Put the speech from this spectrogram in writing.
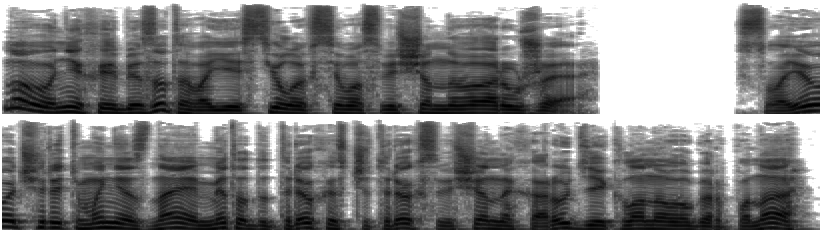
но у них и без этого есть сила всего священного оружия. В свою очередь, мы не знаем методы трех из четырех священных орудий кланового гарпуна,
